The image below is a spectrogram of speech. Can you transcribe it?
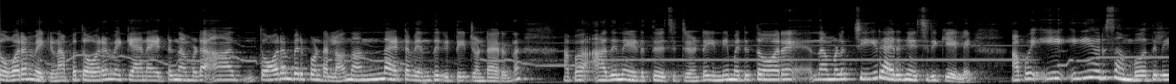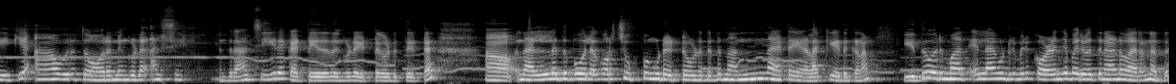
തോരൻ വെക്കണം. അപ്പോൾ തോരൻ വെക്കാനായിട്ട് നമ്മുടെ ആ തോരൻ പരിപ്പുണ്ടല്ലോ നന്നായിട്ട് വെന്ത് കിട്ടിയിട്ടുണ്ടായിരുന്നു. അപ്പോൾ അതിനെ എടുത്ത് വെച്ചിട്ടുണ്ട്. ഇനി മറ്റു തോരൻ നമ്മൾ ചീര അരിഞ്ഞ് വെച്ചിരിക്കുകയല്ലേ? അപ്പോൾ ഈ ഈ ഒരു സംഭവത്തിലേക്ക് ആ ഒരു തോരനും കൂടെ അൽശേ എന്തിനാ ചീര കട്ട് ചെയ്തതും കൂടെ ഇട്ട് കൊടുത്തിട്ട് നല്ലതുപോലെ കുറച്ച് ഉപ്പും കൂടെ ഇട്ട് കൊടുത്തിട്ട് നന്നായിട്ട് ഇളക്കി എടുക്കണം. ഇത് ഒരു എല്ലാം കൂടി ഒരുമാതിരി കുഴഞ്ഞ പരുവത്തിനാണ് വരണത്.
